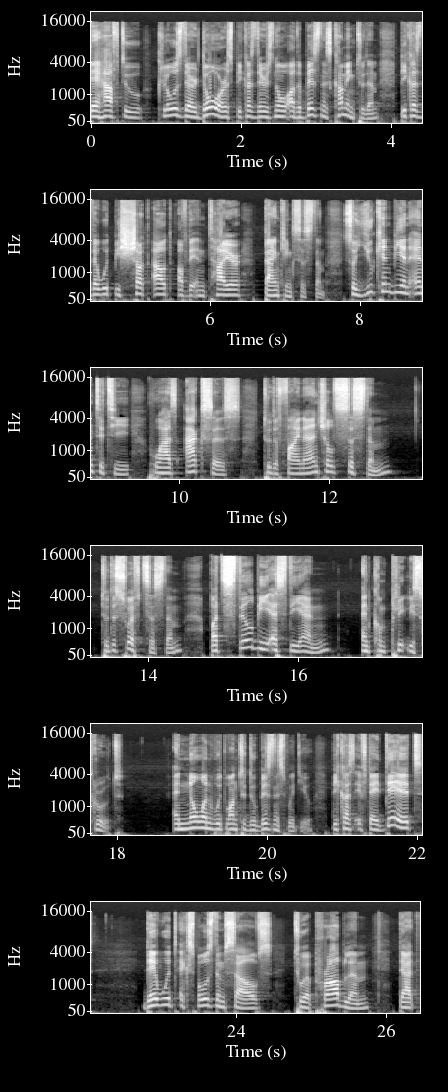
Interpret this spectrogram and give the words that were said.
They have to close their doors because there's no other business coming to them because they would be shut out of the entire banking system. So you can be an entity who has access to the financial system, to the SWIFT system, but still be SDN and completely screwed. And no one would want to do business with you because if they did, they would expose themselves to a problem that,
